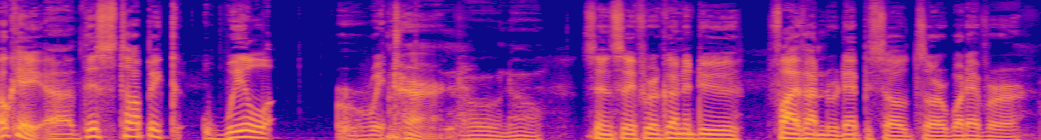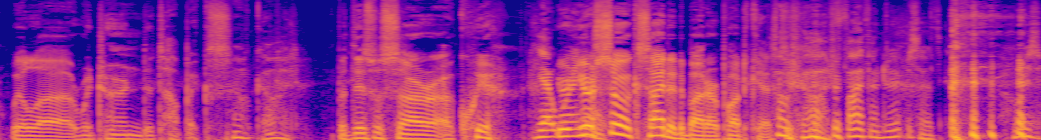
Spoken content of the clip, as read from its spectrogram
Okay, uh, this topic will return. Oh no. Since if we're going to do 500 episodes or whatever, we'll uh, return the topics. Oh God. But this was our uh, queer. Yeah, you're, you're so excited about our podcast. Oh God. 500 episodes. Where's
